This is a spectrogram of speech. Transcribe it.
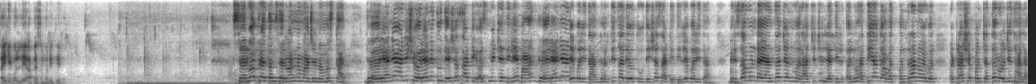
सायली कोल्हे आपल्यासमोर येते सर्वप्रथम सर्वांना माझे नमस्कार. धैर्याने आणि शौर्याने तू देशासाठी अस्मिचे दिले बाण. धैर्याने आणि बलिदान. धरतीचा देव तू देशासाठी दिले बलिदान. बिरसा मुंडा यांचा जन्म रांची जिल्ह्यातील अलुहाती या गावात पंधरा नोव्हेंबर अठराशे पंच्याहत्तर रोजी झाला.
